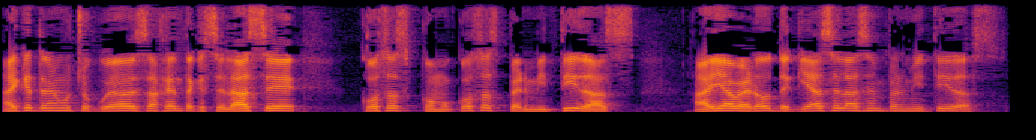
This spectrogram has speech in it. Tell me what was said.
hay que tener mucho cuidado de esa gente que se le hace cosas como cosas permitidas. Hay averot de que ya se le hacen permitidas.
